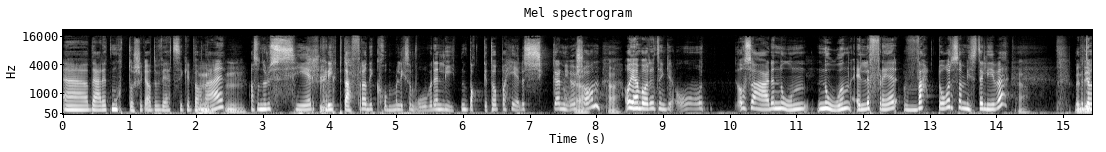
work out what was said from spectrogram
Eh, det er et motorsykkel ja, Du vet sikkert hva det er. Mm, mm. Altså Når du ser Sykt. klipp derfra, de kommer liksom over en liten bakketopp, og hele sykkelen gjør Ja, sånn. Ja. Og jeg bare tenker Åh. Og så er det noen, noen eller flere hvert år som mister livet. Men de,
